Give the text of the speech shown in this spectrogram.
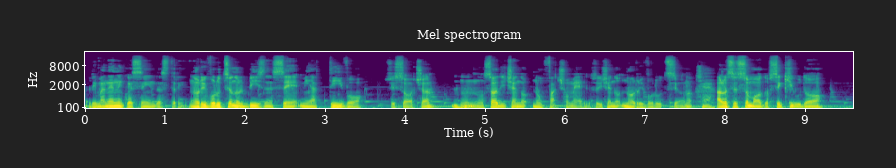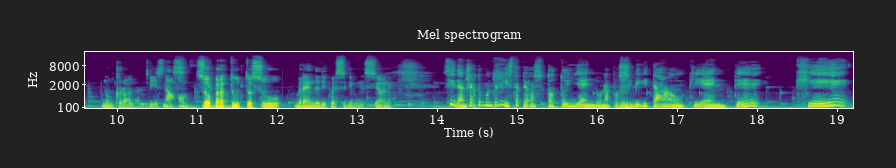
rimanendo in questa industry, non rivoluziono il business se mi attivo sui social, mm-hmm. non, non, sto dicendo non faccio meglio, sto dicendo non rivoluziono. Certo. Allo stesso modo, se chiudo, non crolla il business, no, soprattutto su brand di queste dimensioni. Sì, da un certo punto di vista però sto togliendo una possibilità mm. a un cliente che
